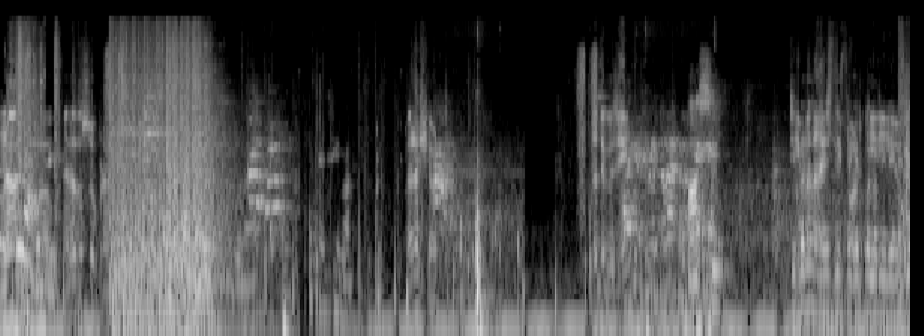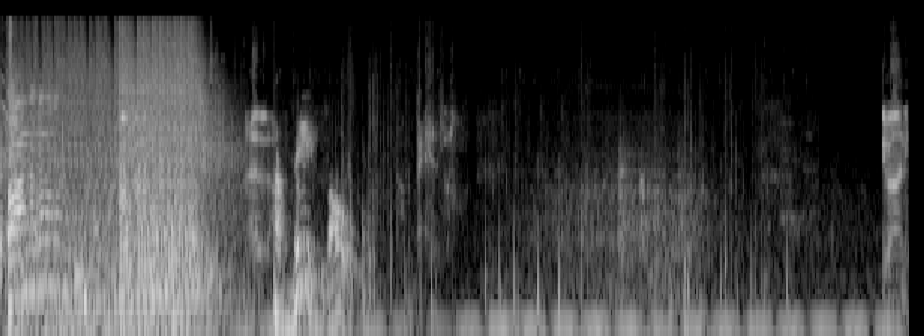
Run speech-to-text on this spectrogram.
Un altro, è andato sopra. Eh sì, ma... Bella short. State così? Passi. Sì, Sì, però ma dai, sti giusto che quello mi porchi. viene via. Oh, Anna. Oh, Bella. Ma bello! Bella. Divani.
